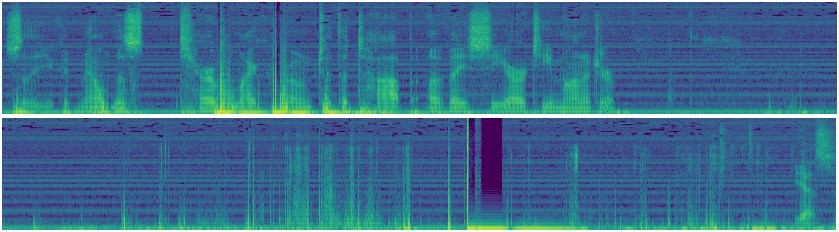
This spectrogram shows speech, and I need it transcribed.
so that you could mount this terrible microphone to the top of a CRT monitor. Yes,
